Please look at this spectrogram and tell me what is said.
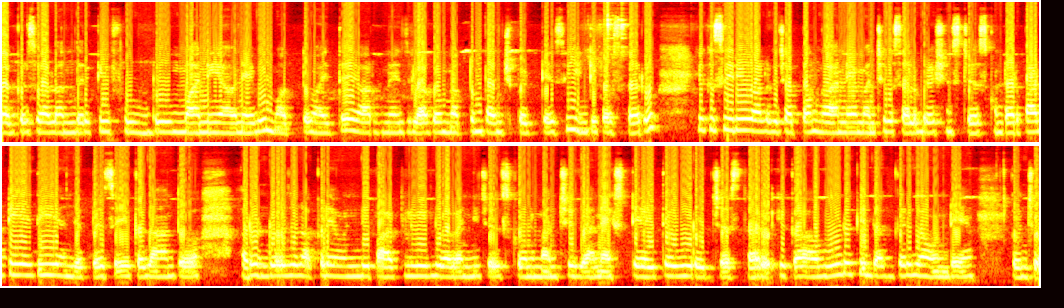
బెగ్గర్స్ వాళ్ళందరికీ ఫుడ్ మనీ అనేవి మొత్తం అయితే ఆర్గనైజ్ లాగా మొత్తం పంచిపెట్టేసి ఇంటికి వస్తారు. ఇక సిరి వాళ్ళకి చెప్పంగానే మంచిగా సెలబ్రేషన్స్ చేసుకుంటారు. పార్టీ ఏది అని చెప్పేసి చేసే ఇక దాంతో రెండు రోజులు అక్కడే ఉండి పాటలు అవన్నీ చేసుకొని మంచిగా నెక్స్ట్ డే అయితే ఊరు వచ్చేస్తారు. ఇక ఊరికి దగ్గరగా ఉండే కొంచెం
